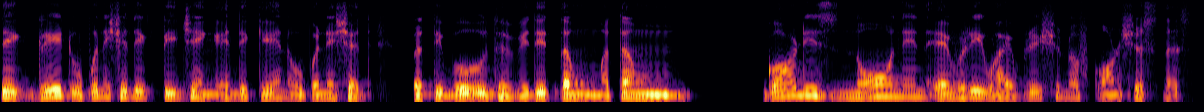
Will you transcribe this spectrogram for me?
the great Upanishadic teaching in the Ken Upanishad, pratibodh viditam matam. God is known in every vibration of consciousness.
